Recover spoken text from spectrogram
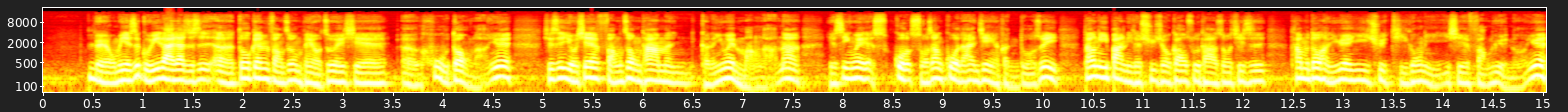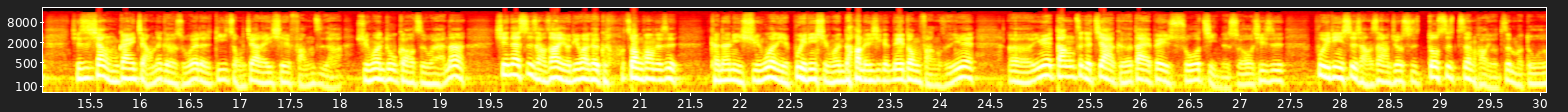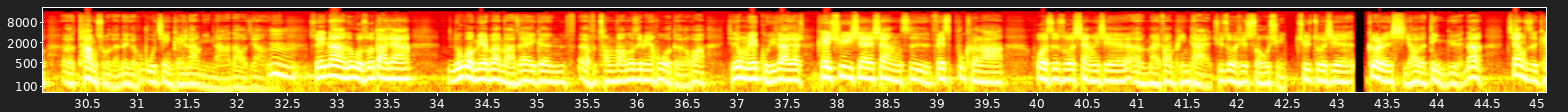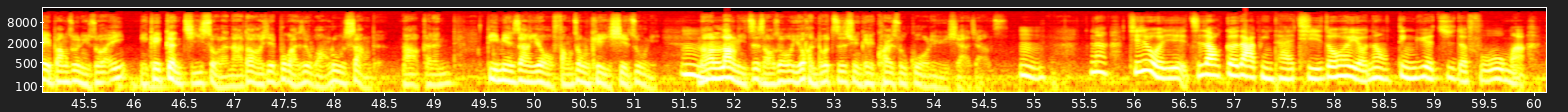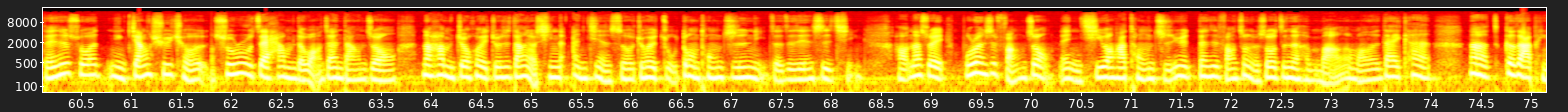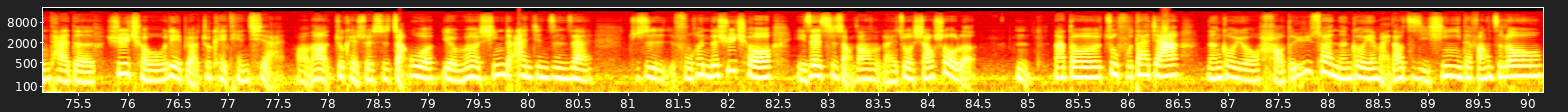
对，我们也是鼓励大家，就是呃，多跟房仲朋友做一些呃互动啦。因为其实有些房仲他们可能因为忙啦，那也是因为过手上过的案件也很多，所以当你把你的需求告诉他的时候，其实他们都很愿意去提供你一些房源哦。因为其实像我们刚才讲那个所谓的低总价的一些房子啊，询问度高之外，那现在市场上有另外一个状况，就是可能你询问也不一定询问到那些个 那栋房子，因为呃，因为当这个价格带被缩紧的时候，其实不一定市场上就是都是正好有这么多。呃烫索的那个物件可以让你拿到这样子。嗯，所以那如果说大家如果没有办法再跟呃从房东这边获得的话，其实我们也鼓励大家可以去一些像是 Facebook 啦，或者是说像一些呃买房平台去做一些搜寻，去做一些个人喜好的订阅。那这样子可以帮助你说，哎，你可以更棘手的拿到一些不管是网络上的，然后可能地面上也有防重可以协助你，嗯，然后让你至少说有很多资讯可以快速过滤一下这样子，嗯。那其实我也知道各大平台其实都会有那种订阅制的服务嘛，等于是说你将需求输入在他们的网站当中，那他们就会就是当有新的案件的时候，就会主动通知你的这件事情。好，那所以不论是防重，诶，你期望他通知，因为但是防重有时候真的很忙，忙着带看，那各大平台的需求列表就可以填起来，好，那就可以随时掌握有没有新的案件正在就是符合你的需求，也在市场上来做销售了。嗯，那都祝福大家能够有好的预算，能够也买到自己心仪的房子喽。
